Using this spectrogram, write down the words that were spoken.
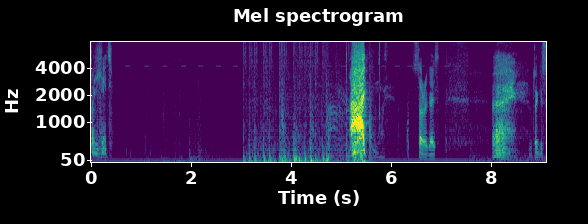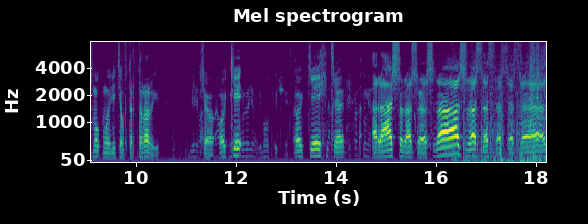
Блять. Ай! Sorry, guys. В итоге смок мой летел в тартарары. Чё, окей. Окей, чё? Rush, rush, rush, rush, rush, rush, rush, rush, rush.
